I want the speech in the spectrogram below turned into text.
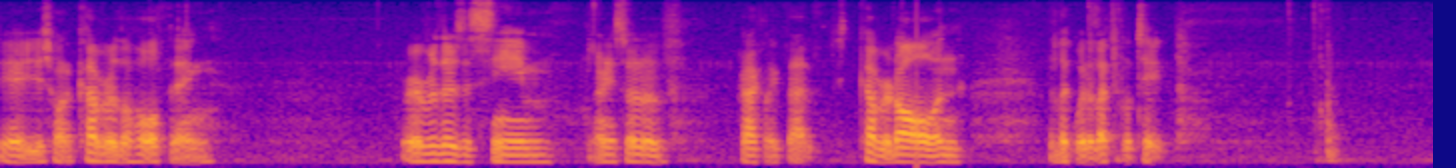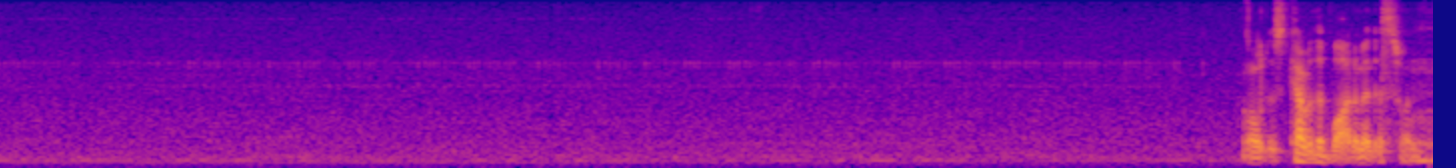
So yeah, you just want to cover the whole thing. Wherever there's a seam or any sort of crack like that, just cover it all in the liquid electrical tape. Just cover the bottom of this one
